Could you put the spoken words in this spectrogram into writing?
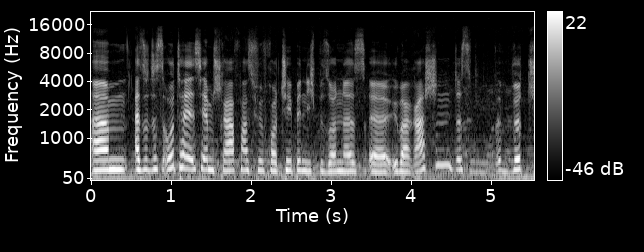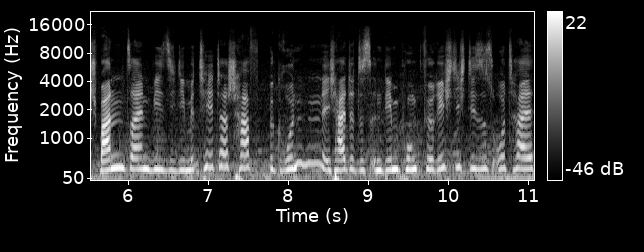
Ähm, also das Urteil ist ja im Strafmaß für Frau Zschäpe nicht besonders äh, überraschend. Das wird spannend sein, wie sie die Mittäterschaft begründen. Ich halte das in dem Punkt für richtig, dieses Urteil.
